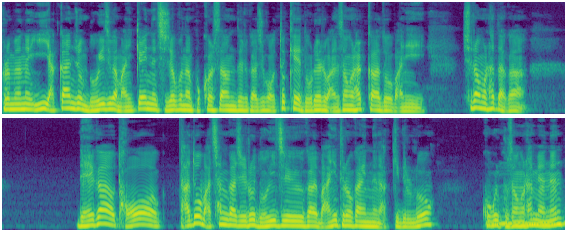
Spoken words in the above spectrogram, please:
그러면은 이 약간 좀 노이즈가 많이 껴있는 지저분한 보컬 사운드를 가지고 어떻게 노래를 완성을 할까도 많이 실험을 하다가 내가 더 나도 마찬가지로 노이즈가 많이 들어가 있는 악기들로 곡을 음. 구성을 하면은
